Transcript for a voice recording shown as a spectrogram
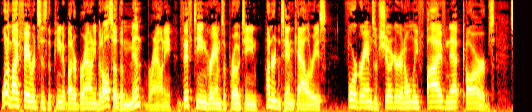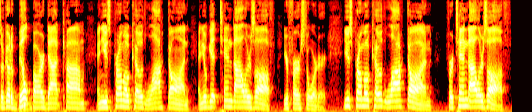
One of my favorites is the peanut butter brownie, but also the mint brownie. 15 grams of protein, 110 calories, 4 grams of sugar, and only 5 net carbs. So go to builtbar.com and use promo code locked on, and you'll get $10 off your first order. Use promo code locked on for $10 off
